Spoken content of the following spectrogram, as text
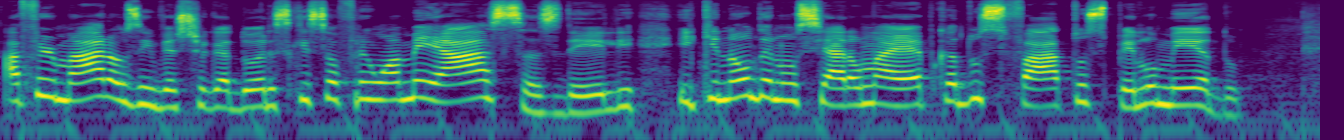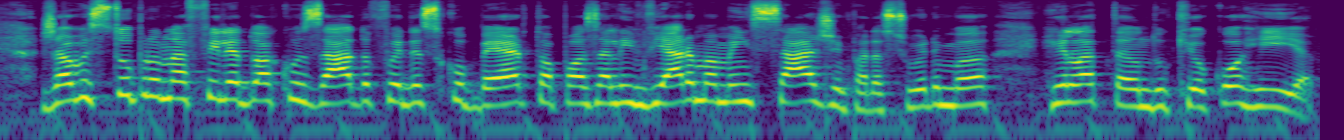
afirmaram aos investigadores que sofreram ameaças dele e que não denunciaram na época dos fatos pelo medo. Já o estupro na filha do acusado foi descoberto após ela enviar uma mensagem para sua irmã relatando o que ocorria.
